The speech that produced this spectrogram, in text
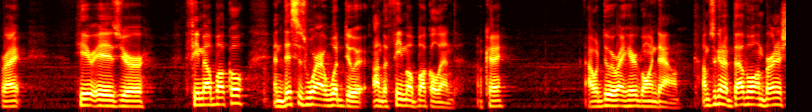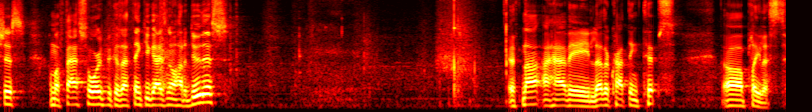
right? Here is your female buckle, and this is where I would do it on the female buckle end, okay? I would do it right here going down. I'm just gonna bevel and burnish this. I'm gonna fast forward because I think you guys know how to do this. If not, I have a leather crafting tips uh, playlist.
